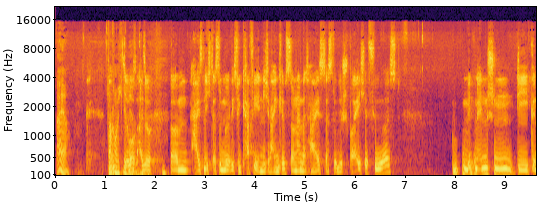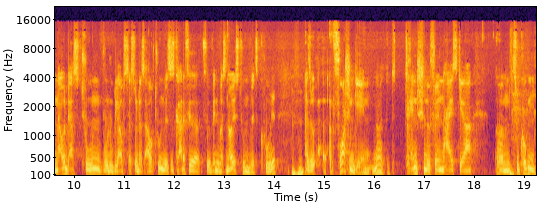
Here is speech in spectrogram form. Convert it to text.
Ah ja. Darf ich so, also ähm, heißt nicht, dass du möglichst viel Kaffee in dich reinkippst, sondern das heißt, dass du Gespräche führst mit Menschen, die genau das tun, wo du glaubst, dass du das auch tun willst. Das ist gerade für, für wenn du was Neues tun willst, cool. Mhm. Also äh, forschen gehen. Ne? Trendschnüffeln heißt ja, ähm, zu gucken,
